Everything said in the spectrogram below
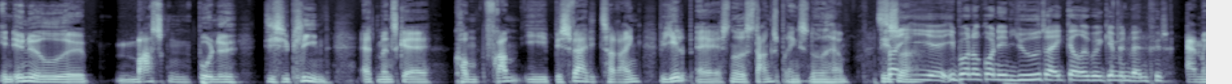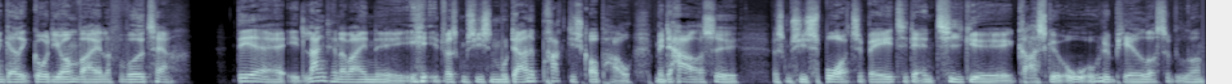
en indøvet øh, maskenbunde disciplin, at man skal komme frem i besværligt terræn ved hjælp af sådan noget stangspring, sådan noget her. Det så, så I, øh, i bund og grund en jyde, der ikke gad at gå igennem en vandpyt? Ja, man gad ikke gå de omveje eller få våde tær. Det er et langt hen ad vejen et, hvad skal man sige, sådan moderne praktisk ophav, men det har også, øh, hvad skal man sige, spor tilbage til det antikke græske olympiade og så videre.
